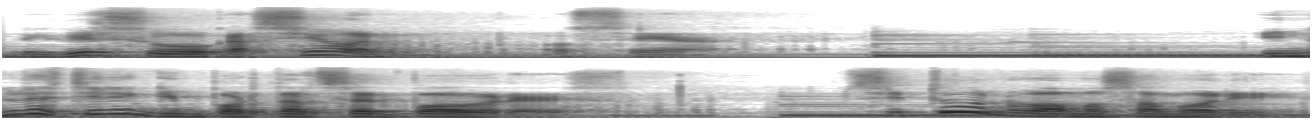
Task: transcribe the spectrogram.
vivir su vocación, o sea, y no les tiene que importar ser pobres, si todos nos vamos a morir,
